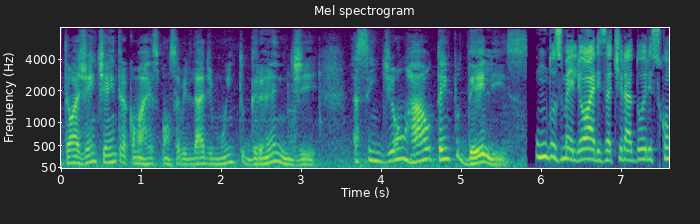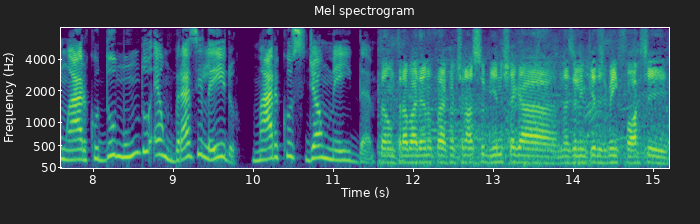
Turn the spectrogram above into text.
Então a gente entra com uma responsabilidade muito grande, assim, de honrar o tempo deles. Um dos melhores atiradores com arco do mundo é um brasileiro, Marcos de Almeida. Estão trabalhando para continuar subindo, chegar nas Olimpíadas bem forte e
